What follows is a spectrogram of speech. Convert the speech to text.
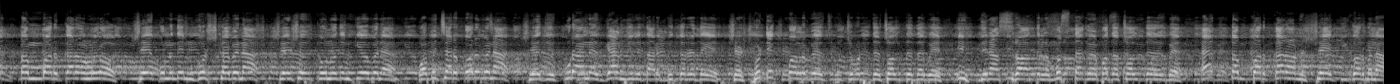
এক নম্বর কারণ হলো সে কোনোদিন ঘুষ খাবে না, সে কোনোদিন কি হবে না, অবিচার করবে না, সে যদি কোরআনের জ্ঞান যদি তার ভিতরে দেয়, সে সঠিক পলবে চলতে দেবে ইহদিনা মুস্তাকিমের পথে চলতে এক নম্বর কারণ সে কি করবে না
